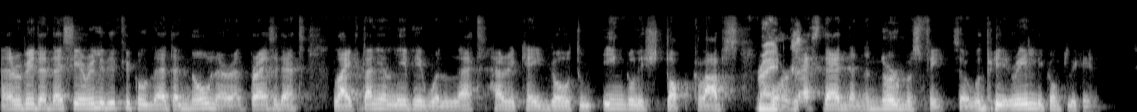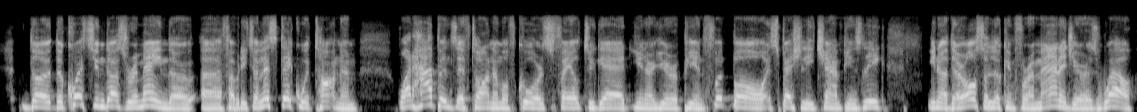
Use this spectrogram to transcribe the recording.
And I repeat that I see really difficult that an owner and president like Daniel Levy will let Harry Kane go to English top clubs right. for less than an enormous fee. So it would be really complicated. The the question does remain though, uh, Fabrizio. Let's stick with Tottenham. What happens if Tottenham, of course, fail to get you know European football, especially Champions League? You know they're also looking for a manager as well.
